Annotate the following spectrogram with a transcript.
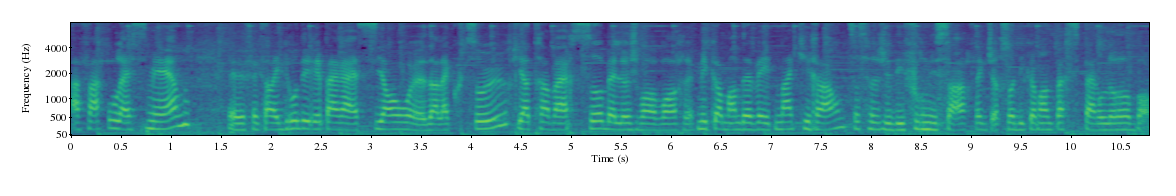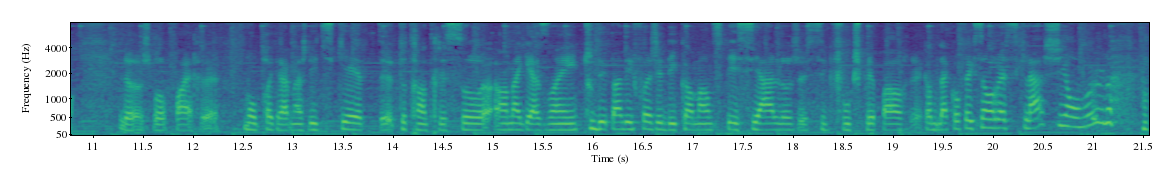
à faire pour la semaine. Euh, fait que ça va être gros des réparations euh, dans la couture. Puis à travers ça, ben là, je vais avoir euh, mes commandes de vêtements qui rentrent. Ça, ça j'ai des fournisseurs. Fait que je reçois des commandes par-ci par-là. Bon, là, je vais faire euh, mon programmage d'étiquettes, euh, tout rentrer ça en magasin. Tout dépend. Des fois, j'ai des commandes spéciales. là. Je sais qu'il faut que je prépare comme de la confection recyclage, si on veut. là.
